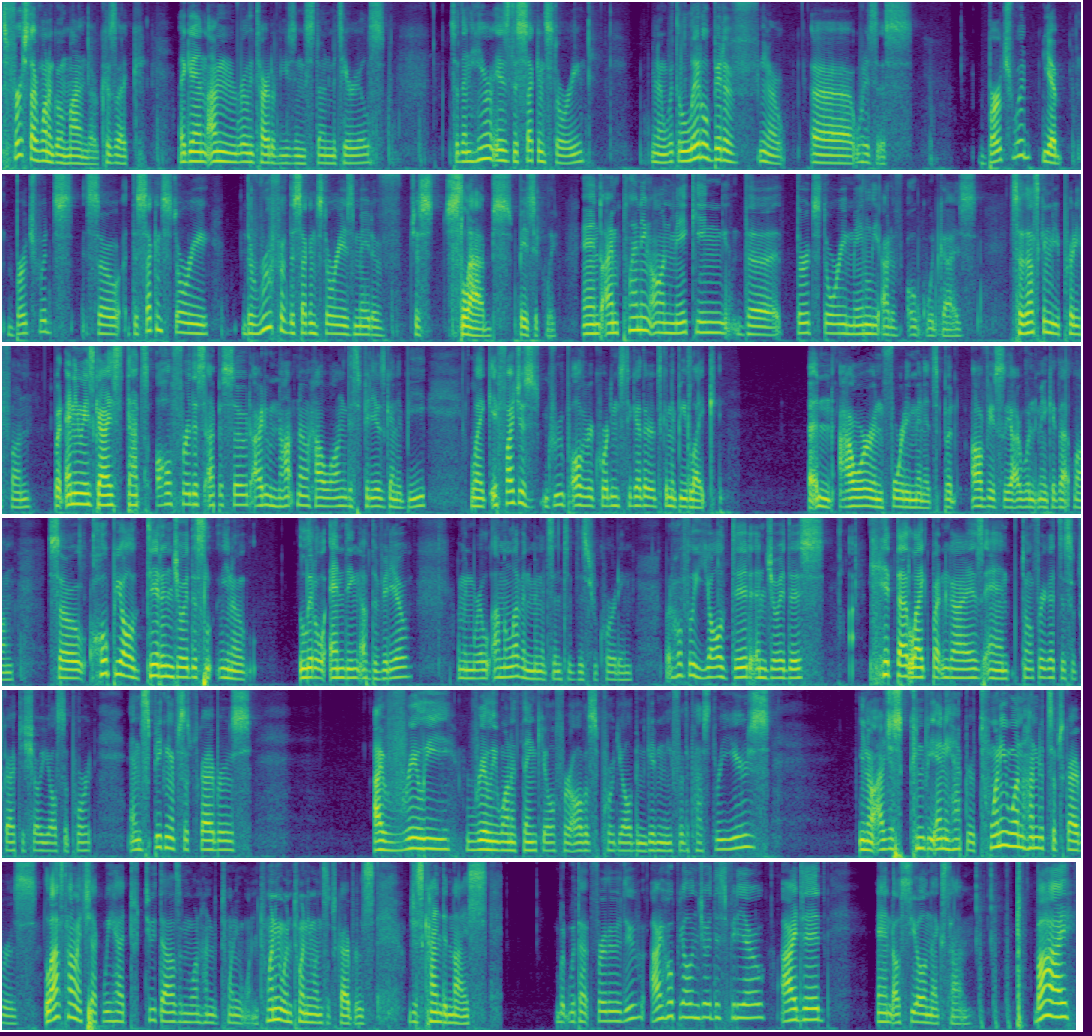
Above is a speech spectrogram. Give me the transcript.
First, I want to go mine, though, because, like, Again, I'm really tired of using stone materials. So then here is the second story. You know, with a little bit of, you know, uh, what is this? Birchwood? Yeah, birchwoods. So the second story, the roof of the second story is made of just slabs, basically. And I'm planning on making the third story mainly out of oak wood, guys. So that's going to be pretty fun. But anyways, guys, that's all for this episode. I do not know how long this video is going to be. Like, if I just group all the recordings together, it's going to be like an hour and 40 minutes, but obviously I wouldn't make it that long. So, hope you all did enjoy this, you know, little ending of the video. I mean, we're I'm 11 minutes into this recording, but hopefully y'all did enjoy this. Hit that like button, guys, and don't forget to subscribe to show y'all support. And speaking of subscribers, I really, really want to thank y'all for all the support y'all have been giving me for the past three years. You know, I just couldn't be any happier. 2,100 subscribers. Last time I checked, we had 2,121. 2121 subscribers, which is kind of nice. But without further ado, I hope y'all enjoyed this video. I did. And I'll see y'all next time. Bye!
